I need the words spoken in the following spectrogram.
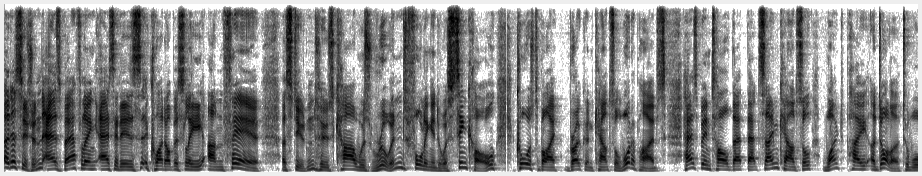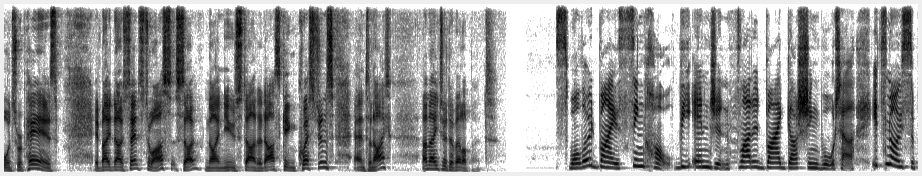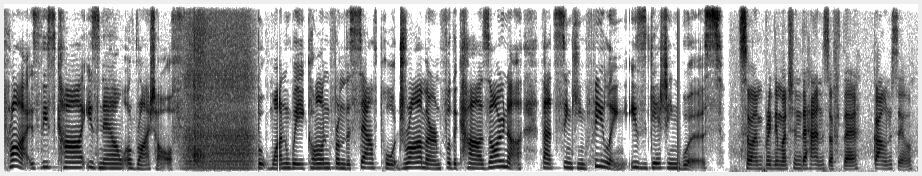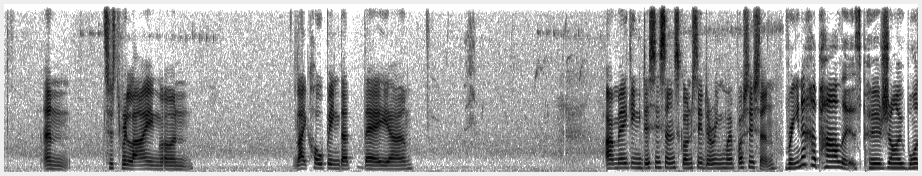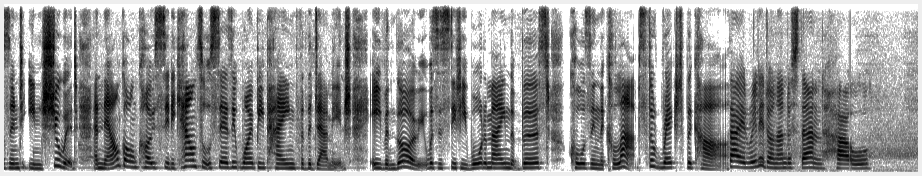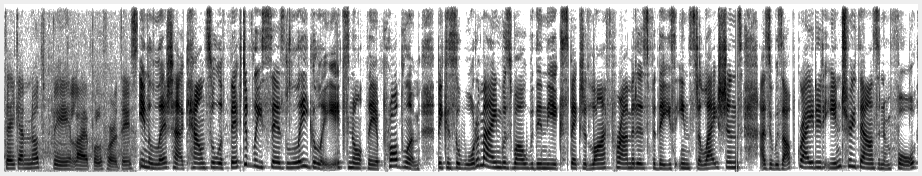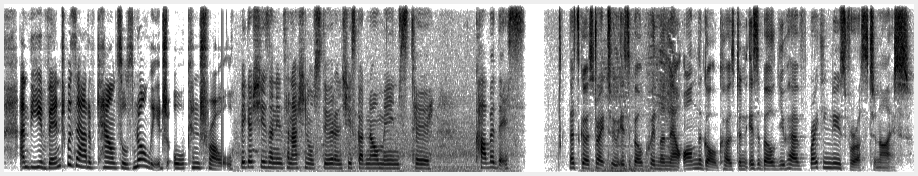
A decision as baffling as it is quite obviously unfair. A student whose car was ruined falling into a sinkhole caused by broken council water pipes has been told that that same council won't pay a dollar towards repairs. It made no sense to us, so Nine News started asking questions and tonight a major development. Swallowed by a sinkhole, the engine flooded by gushing water. It's no surprise this car is now a write off. But one week on from the Southport drama and for the car's owner, that sinking feeling is getting worse. So I'm pretty much in the hands of the council and just relying on, like, hoping that they. Um, are making decisions considering my position. Riina Haapala's Peugeot wasn't insured, and now Gold Coast City Council says it won't be paying for the damage, even though it was a city water main that burst, causing the collapse that wrecked the car. I really don't understand how they cannot be liable for this. In a letter, Council effectively says legally it's not their problem because the water main was well within the expected life parameters for these installations as it was upgraded in 2004 and the event was out of Council's knowledge or control. Because she's an international student, she's got no means to cover this. Let's go straight to Isabel Quinlan now on the Gold Coast. And Isabel, you have breaking news for us tonight.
